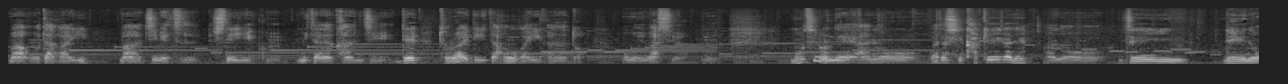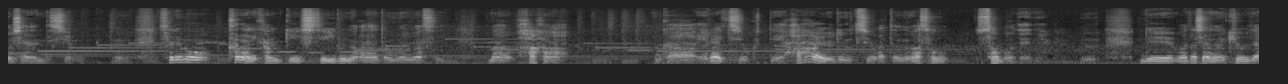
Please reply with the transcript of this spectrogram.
まあお互いまあ自滅していくみたいな感じで捉えていた方がいいかなと思いますよ、うん。もちろんねあの私家系がねあの全員霊能者なんですよ、それもかなり関係しているのかなと思います。まあ母がえらい強くて母よりも強かったのは祖母でね、うん、で私はの兄弟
